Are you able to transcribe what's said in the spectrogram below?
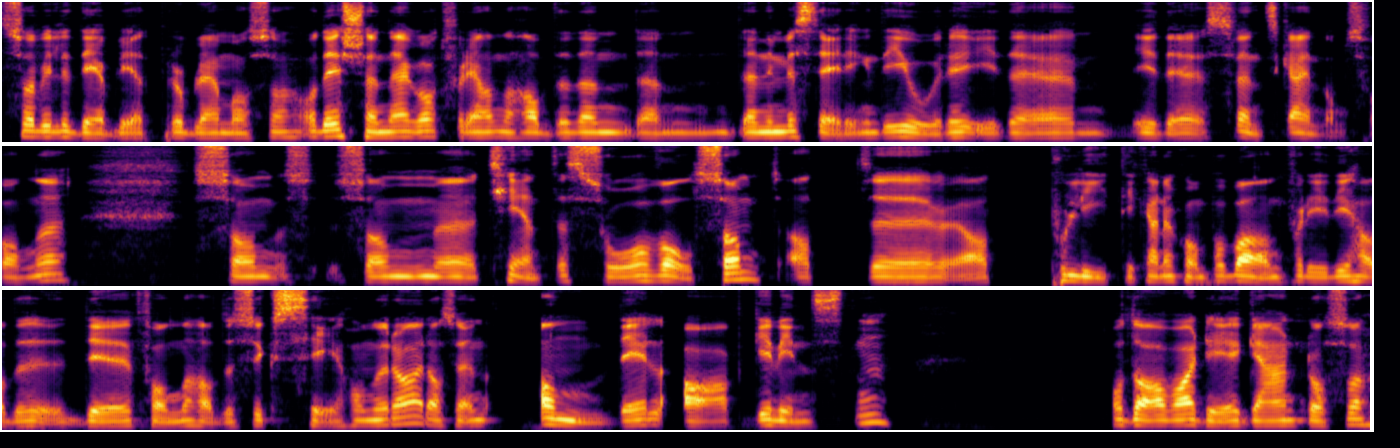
så ville det bli et problem også. Og det skjønner jeg godt, fordi han hadde den, den, den investeringen de gjorde i det, i det svenske eiendomsfondet, som, som, tjente så voldsomt at, at politikerne kom på banen fordi de hadde, det fondet hadde suksesshonorar, altså en andel av gevinsten. Og da var det gærent også.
